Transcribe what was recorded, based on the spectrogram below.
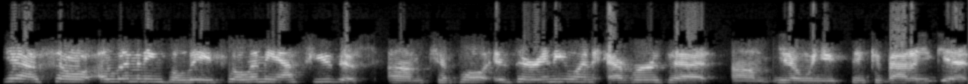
Yeah, so a limiting belief. Well, let me ask you this, um, Temple. Is there anyone ever that, um, you know, when you think about it, you get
